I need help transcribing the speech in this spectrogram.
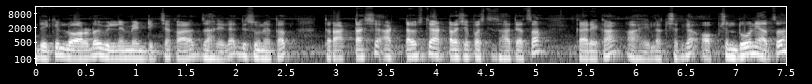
देखील लॉर्ड विल्यम बेंटिकच्या काळात झालेल्या दिसून येतात. तर अठराशे अठ्ठावीस ते अठराशे पस्तीस हा त्याचा कार्यकाळ आहे. लक्षात घ्या ऑप्शन दोन याचं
